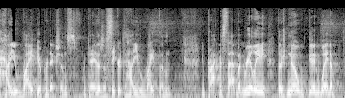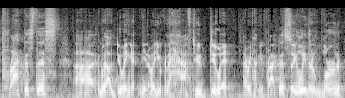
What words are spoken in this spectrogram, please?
how you write your predictions, okay? There's a secret to how you write them. You practice that, but really, there's no good way to practice this uh, without doing it. You know, you're gonna have to do it every time you practice. So you'll either learn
